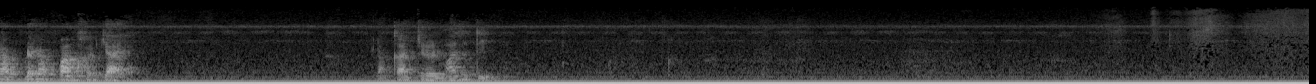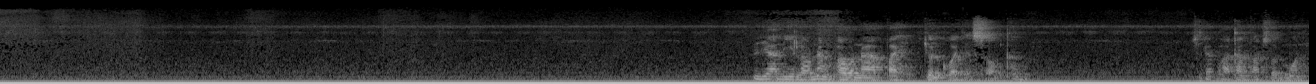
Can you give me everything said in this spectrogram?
รับได้รับความเข้าใจ หลักการเจริญมหาสติระยะนี้เรานั่งภาวนาไป จนกว่าจะสองทุ่มจะได้พาทำพักสวดมนต์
